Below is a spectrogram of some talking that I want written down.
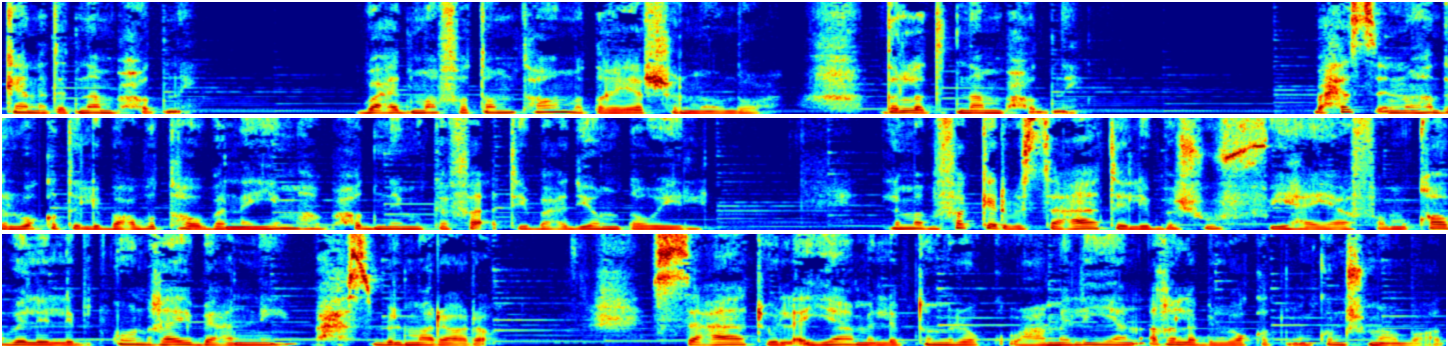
كانت تنام بحضني. وبعد ما فطمتها ما تغيرش الموضوع ضلت تنام بحضني. بحس إنه هذا الوقت اللي بعبطها وبنيمها بحضني مكافأتي بعد يوم طويل. لما بفكر بالساعات اللي بشوف فيها يافا مقابل اللي بتكون غايبة عني بحس بالمرارة. الساعات والأيام اللي بتمرق وعمليا أغلب الوقت منكونش مع بعض.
